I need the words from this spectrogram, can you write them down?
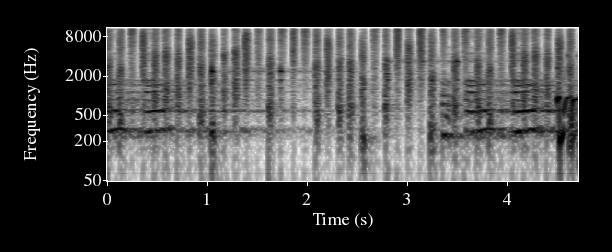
oh, oh. Oh, oh, oh.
